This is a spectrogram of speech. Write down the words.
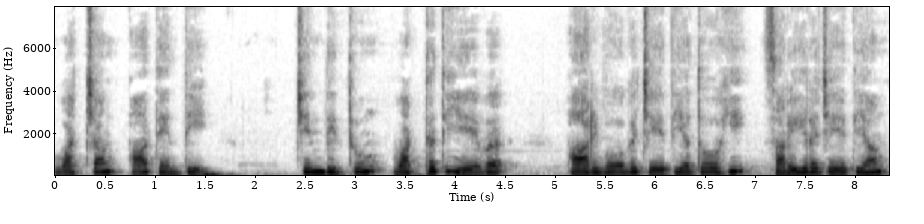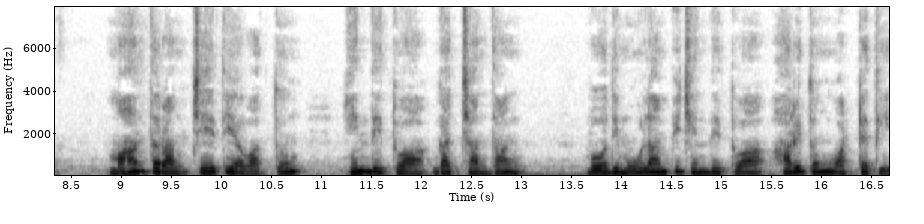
වච්ඡං පාතෙන්ති. චින්දිතුං වට්ඨති ඒව. පාරිභෝග චේතියතෝ හි ශරීර චේතියං මහන්තරං චේතිය වත්තුං හින්දිත්වා ගච්ඡන්තං. බෝධි මූලම්පි චින්දිත්වා හරිතුං වට්ඨති.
